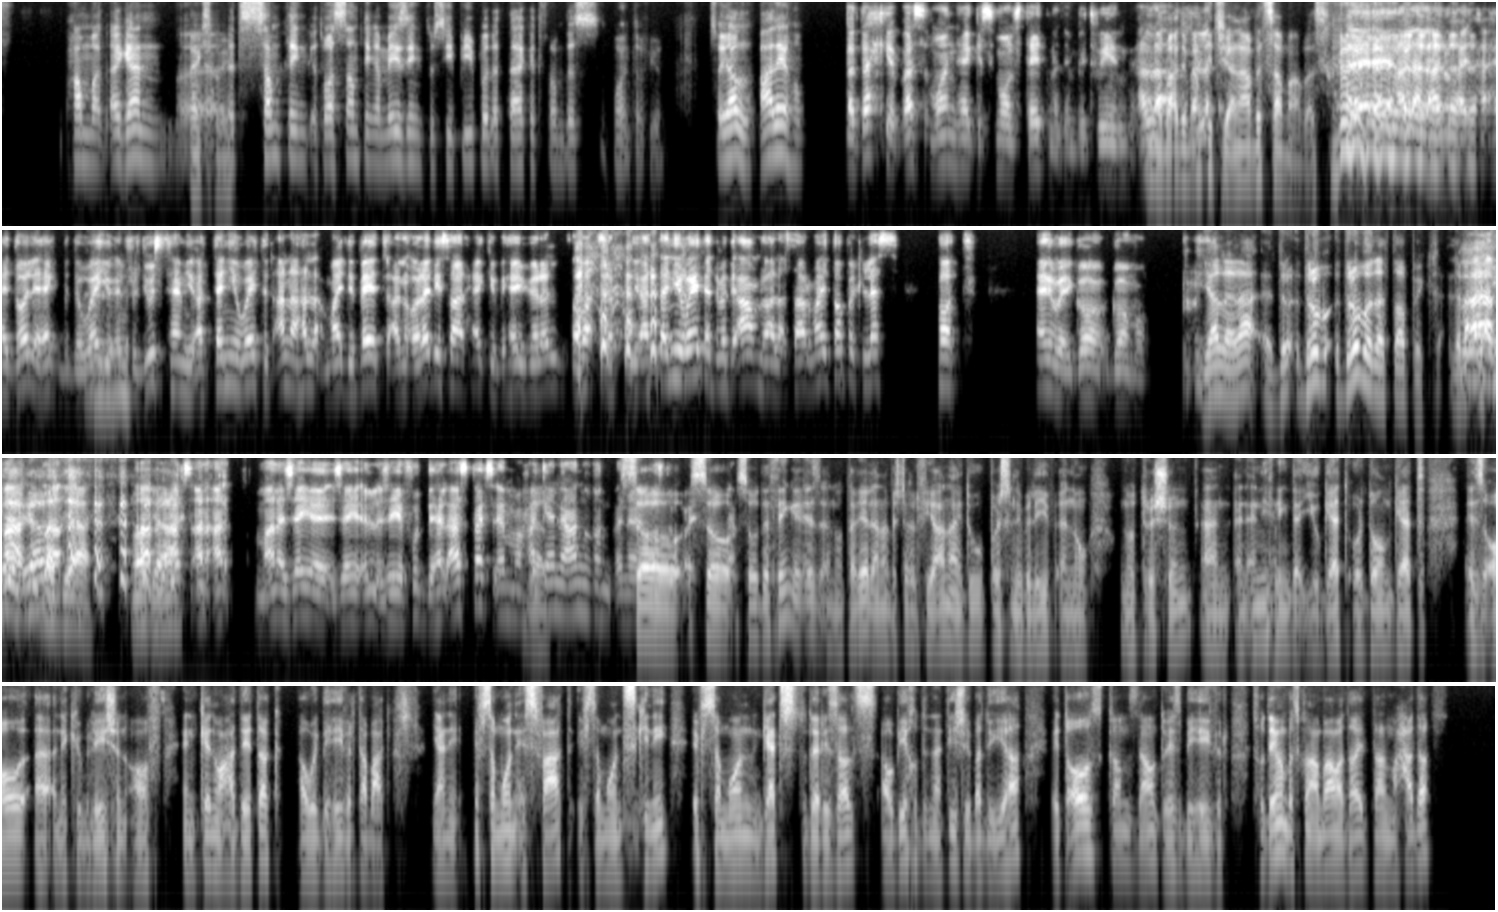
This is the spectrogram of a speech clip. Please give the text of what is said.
Muhammad again uh, Thanks, Habib. it's something it was something amazing to see people attack it from this point of view So يلا عليهم. بدك تحكي بس one هيك small statement in between. أنا هلا بعد ما بل- حكيت شيء أنا عم بتسمع بس. إيه إيه هلأ لأنه هدول هيك the way you introduced him you attenuated. أنا هلأ my debate لأنه already صار حكي صرت you attenuated بدي أعمله. هلأ صار my topic less hot. Anyway go go mo. يلا لا در- ضرب ضربوا لل topic لا، بقى الكل يلا. بدي إياه. لا إياه. بالعكس أنا أنا ما أنا جاي جاي جاي فوت بهال aspects اما حكينا عنهم positive way. so so the thing is انه الطريقة اللي أنا بشتغل فيها أنا I do personally believe انه nutrition and and anything that you get or don't get is all uh, an accumulation of ان كانوا عاداتك أو البيهيفير تبعك يعني if someone is fat if someone skinny if someone gets to the results أو بياخد النتيجه اللي بده اياها it all comes down to his behavior so دايما بس كون عم بعمل دايت بلان مع حدا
